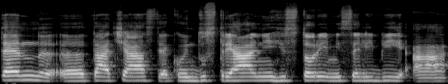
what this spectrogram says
ten, eh, ta část jako industriální historie mi se líbí a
